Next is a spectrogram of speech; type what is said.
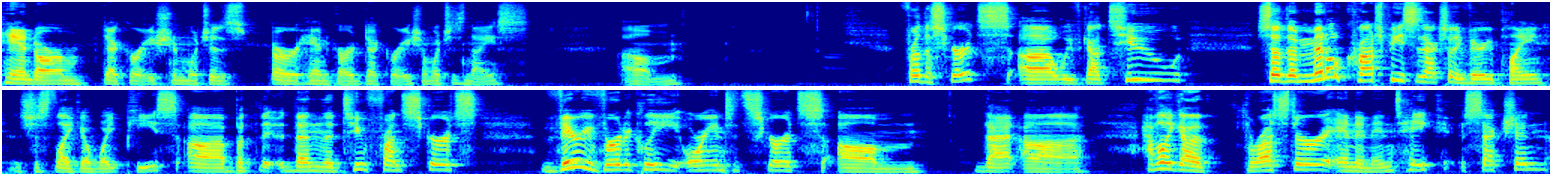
hand arm decoration, which is or hand guard decoration, which is nice. Um, for the skirts, uh, we've got two. So the middle crotch piece is actually very plain. It's just like a white piece. Uh, but the, then the two front skirts, very vertically oriented skirts. Um, that uh have like a thruster and an intake section.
